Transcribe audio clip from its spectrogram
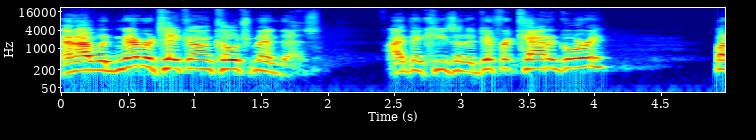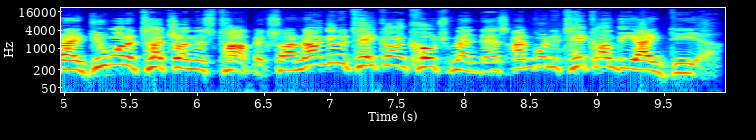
and I would never take on Coach Mendez. I think he's in a different category, but I do want to touch on this topic. So I'm not going to take on Coach Mendez. I'm going to take on the idea.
